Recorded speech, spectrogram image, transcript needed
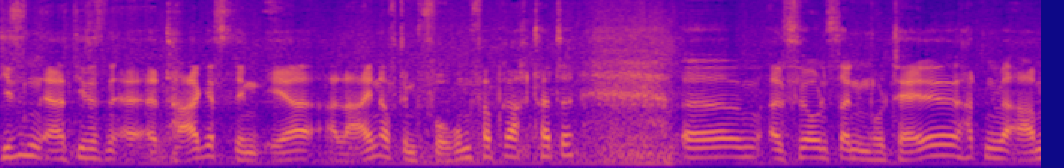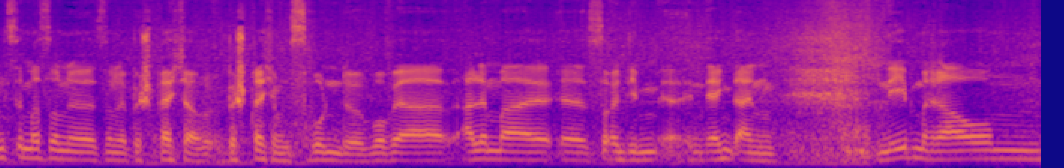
diesen, äh, diesen äh, Tages, den er allein auf dem Forum verbracht hatte, äh, als wir uns dann im Hotel hatten wir abends immer so eine, so eine Besprechungsrunde, wo wir alle mal äh, so in, die, in irgendeinem Nebenraum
